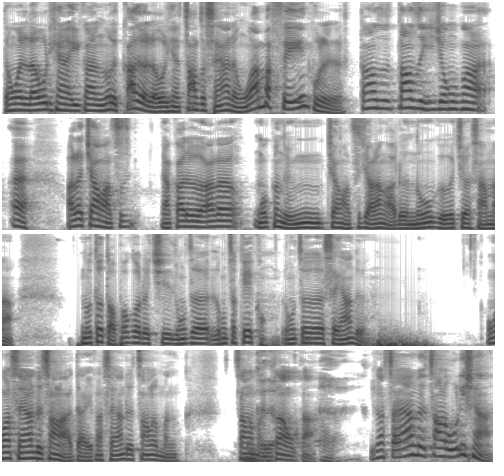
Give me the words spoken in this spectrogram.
等我辣屋里向，伊讲侬一家头辣屋里向装只摄像头，我还没反应过来。当时，当时伊叫我讲，哎，阿拉借房子两家头，阿拉我跟囡恩借房子借辣外头，侬搿个叫啥嘛？侬到淘宝高头去弄只弄只监控，弄只摄像头。我讲摄像头装哪搭？伊讲摄像头装了门，装了门口。我讲，伊讲摄像头装辣屋里向，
